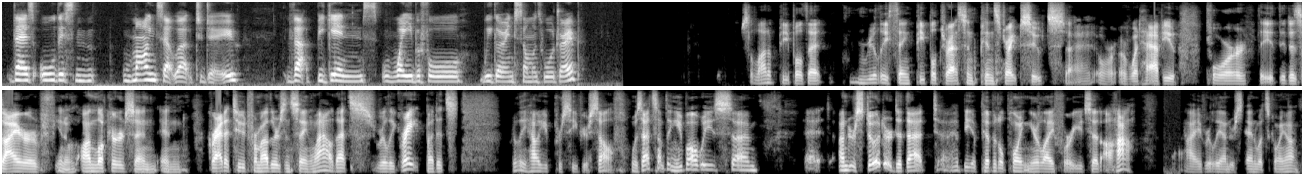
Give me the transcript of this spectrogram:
there's all this m- mindset work to do that begins way before we go into someone's wardrobe. There's a lot of people that really think people dress in pinstripe suits uh, or, or what have you for the, the desire of you know onlookers and and gratitude from others and saying wow that's really great but it's really how you perceive yourself. Was that something you've always um, eh, understood or did that uh, be a pivotal point in your life where you said aha i really understand what's going on.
